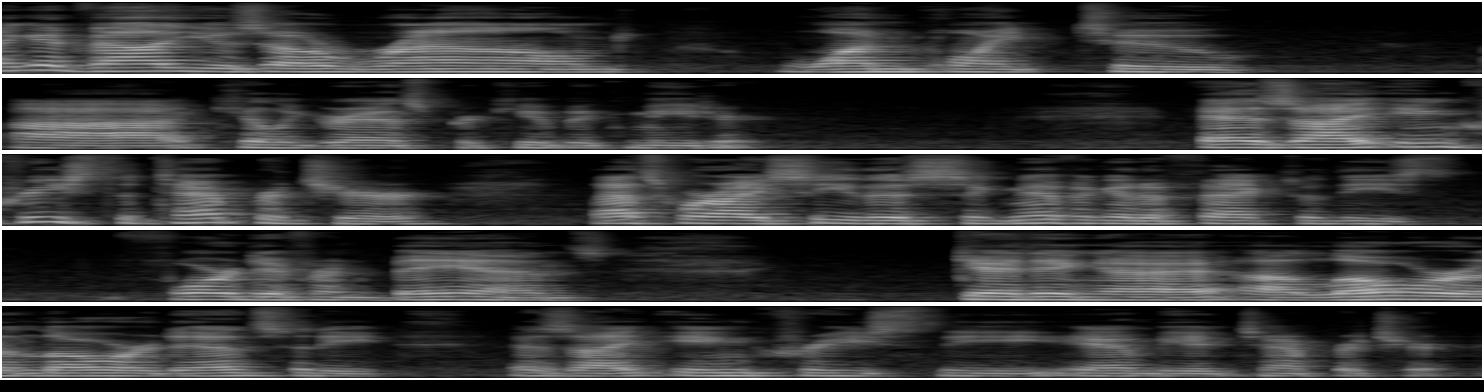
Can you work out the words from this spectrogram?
I get values around 1.2 uh, kilograms per cubic meter. As I increase the temperature, that's where I see this significant effect of these four different bands getting a, a lower and lower density as I increase the ambient temperature.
